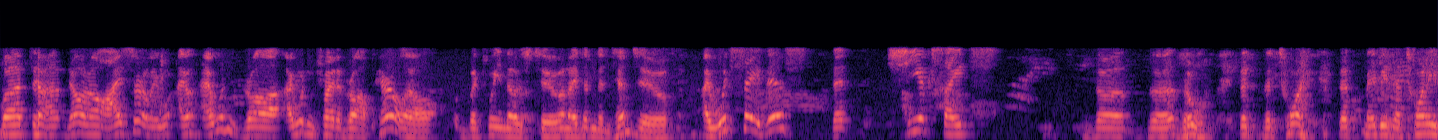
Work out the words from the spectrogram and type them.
but uh, no, no, I certainly, I, I wouldn't draw, I wouldn't try to draw a parallel between those two, and I didn't intend to. I would say this that she excites the the the the, the twenty that maybe the twenty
